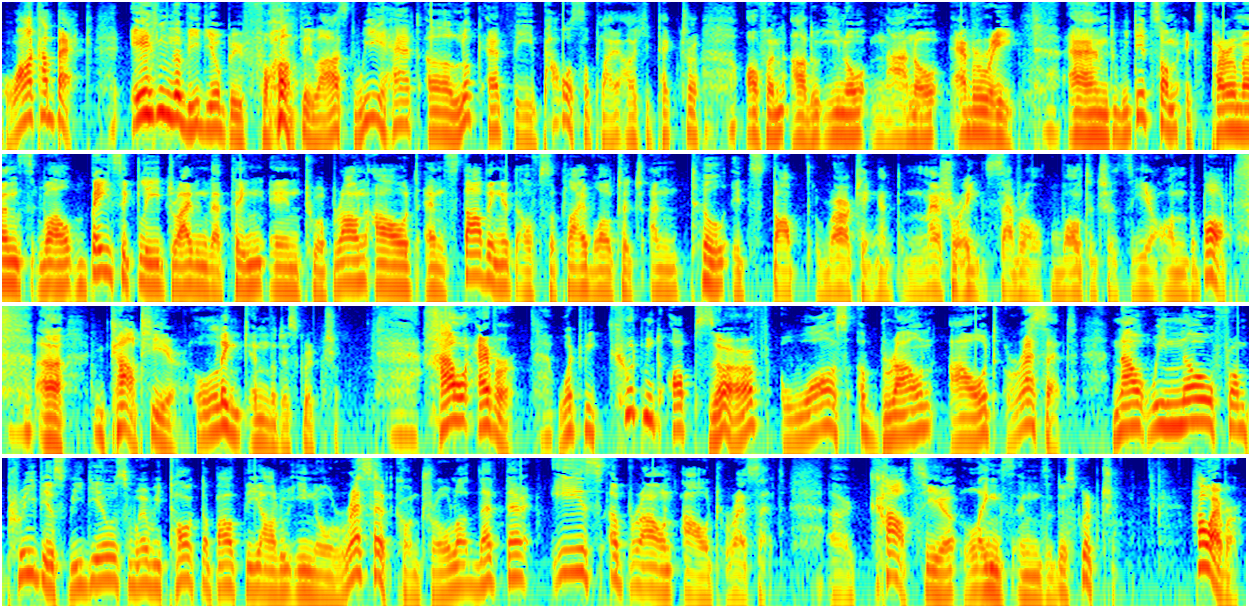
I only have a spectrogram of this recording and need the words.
Welcome back. In the video before the last, we had a look at the power supply architecture of an Arduino Nano Every. And we did some experiments, well, basically driving that thing into a brownout and starving it of supply voltage until it stopped working and measuring several voltages here on the board. Uh, card here, link in the description. However, what we couldn't observe was a brownout reset. Now we know from previous videos where we talked about the Arduino reset controller that there is a brownout reset. Uh, cards here, links in the description. However,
